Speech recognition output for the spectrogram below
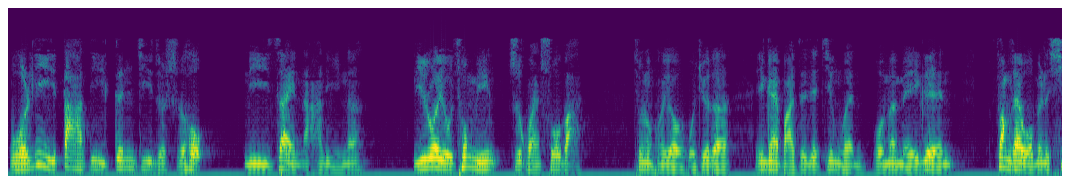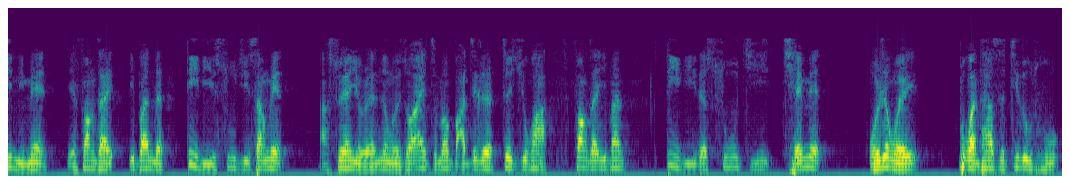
我立大地根基的时候，你在哪里呢？”你若有聪明，只管说吧，听众朋友，我觉得应该把这些经文，我们每一个人放在我们的心里面，也放在一般的地理书籍上面啊。虽然有人认为说，哎，怎么把这个这句话放在一般地理的书籍前面？我认为，不管他是基督徒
